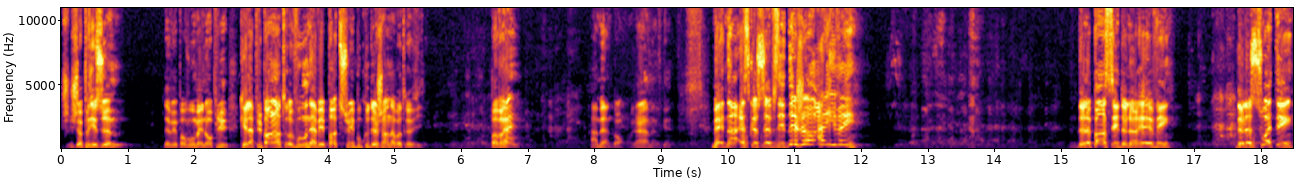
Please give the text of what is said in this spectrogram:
Je présume, vous n'avez pas vos mains non plus, que la plupart d'entre vous n'avez pas tué beaucoup de gens dans votre vie. Pas vrai? Amen. Bon, amen. Maintenant, est-ce que ça vous est déjà arrivé? De le penser, de le rêver, de le souhaiter,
